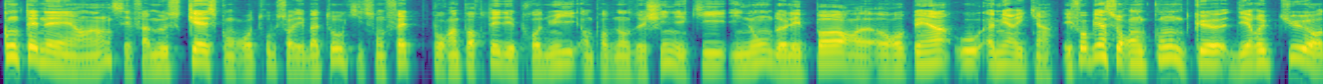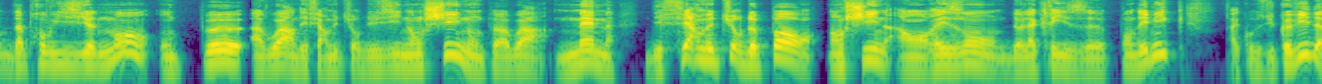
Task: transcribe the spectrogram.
containers, hein, ces fameuses caisses qu'on retrouve sur les bateaux qui sont faites pour importer des produits en provenance de Chine et qui inondent les ports euh, européens ou américains. Il faut bien se rendre compte que des ruptures d'approvisionnement, on peut avoir des fermetures d'usines en Chine, on peut avoir même des fermetures de ports en Chine en raison de la crise pandémique à cause du Covid.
